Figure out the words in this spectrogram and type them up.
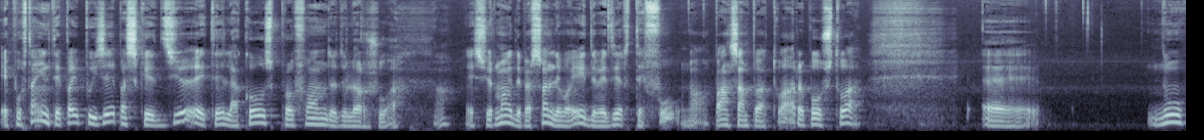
Et pourtant, ils n'étaient pas épuisés parce que Dieu était la cause profonde de leur joie. Hein? Et sûrement des personnes les voyaient, ils devaient dire T'es fou, non? Pense un peu à toi, repose-toi. Euh, nous,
